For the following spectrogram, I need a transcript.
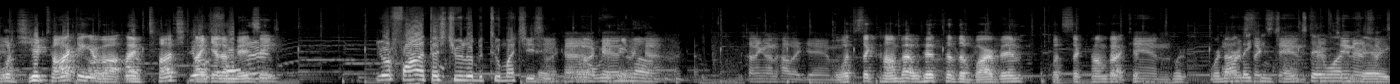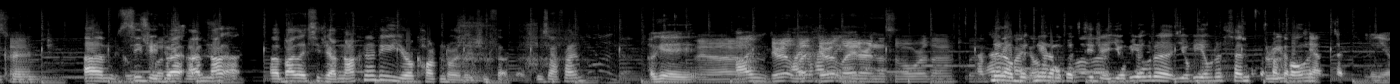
What are you talking about? I'm touched. I get amazing. Your father touched you a little bit too much, easy. Okay, No, we- okay, we know. okay, okay. Depending on how the game. What's the combat width of the barbim? What's the combat? 15? We're, we're not making 16, Tanks Day one very 16. cringe. Um, CJ, do I, I'm not. Uh, by the way, CJ, I'm not gonna do your Condor Legion photos. Is that fine? Okay, Yeah, I'm- do it. I'm la- do it later in the Civil War, though. No, no, but no, no, but CJ, you'll be able to, you'll be able to send three Okay, volunteers. yeah, start you.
